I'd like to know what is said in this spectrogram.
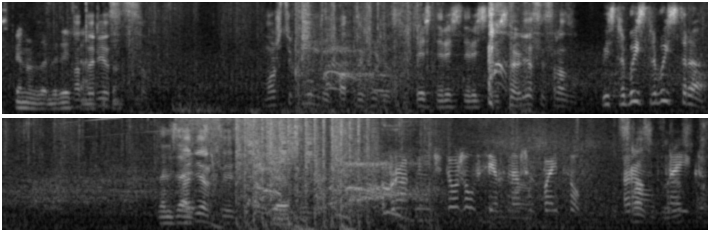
Спину заберите. Надо а резаться. Можете клумбы под ты вырезать. Резни, резни, резни, резни. Резай сразу. Быстро, быстро, быстро! Залезай. Наверх лезь. Враг уничтожил всех наших бойцов. Сразу Раунд проигран.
